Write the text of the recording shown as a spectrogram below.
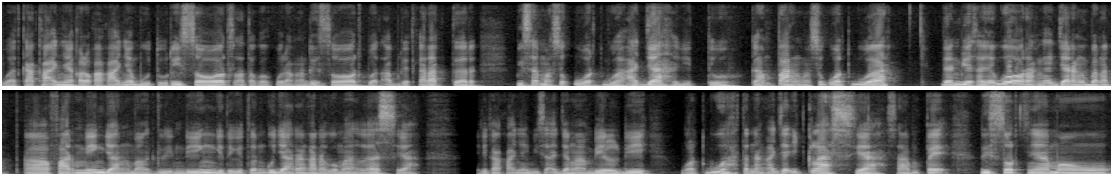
Buat kakaknya Kalau kakaknya butuh resource Atau kekurangan resource Buat upgrade karakter Bisa masuk word gue aja gitu. Gampang masuk word gue dan biasanya gue orangnya jarang banget uh, farming, jarang banget grinding gitu-gitu kan gue jarang karena gue males ya jadi kakaknya bisa aja ngambil di World gua tenang aja ikhlas ya. Sampai resortnya mau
